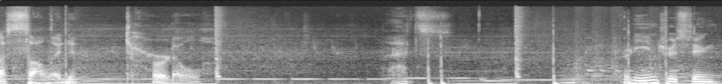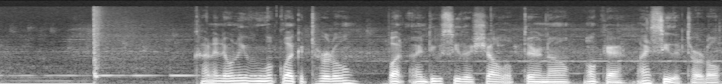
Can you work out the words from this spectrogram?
A solid turtle. That's pretty interesting. Kind of don't even look like a turtle, but I do see the shell up there now. Okay, I see the turtle.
